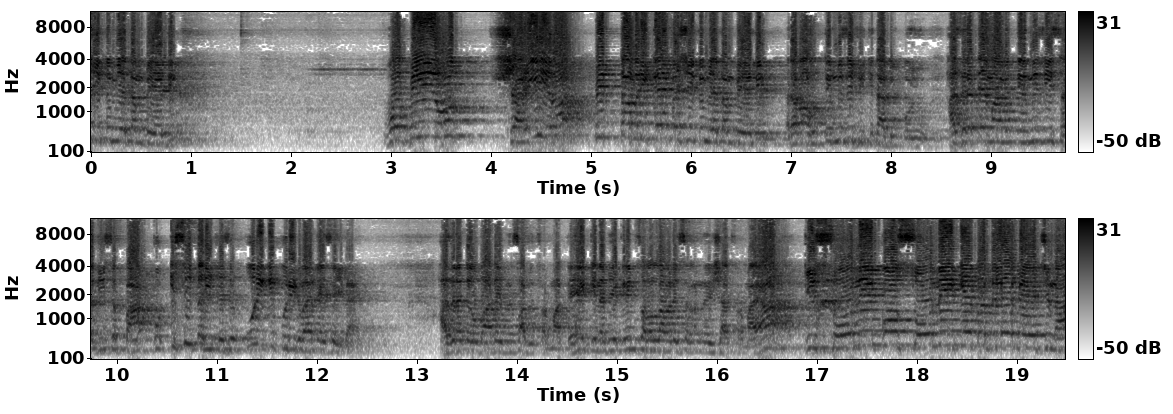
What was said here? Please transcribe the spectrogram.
شئتم يدا بيد وبيعوا الشعير بالتمر كيف شئتم يدا رواه الترمذي في كتاب البيوع حضرت امام ترمذی اس حدیث پاک کو اسی طریقے سے پوری کی پوری روایت ایسے ہی لائے. حضرت عبادہ بن ثابت فرماتے ہیں کہ نبی کریم صلی اللہ علیہ وسلم نے ارشاد فرمایا کہ سونے کو سونے کے بدلے بیچنا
